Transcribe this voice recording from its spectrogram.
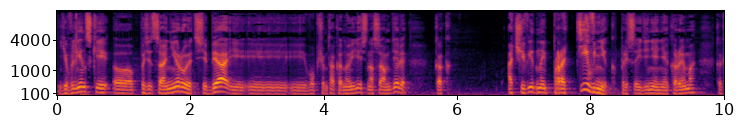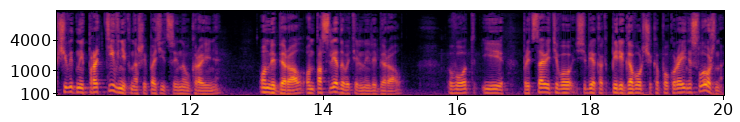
Явлинский э, позиционирует себя, и, и, и, в общем, так оно и есть на самом деле, как очевидный противник присоединения Крыма, как очевидный противник нашей позиции на Украине. Он либерал, он последовательный либерал. Вот, и представить его себе как переговорщика по Украине сложно.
